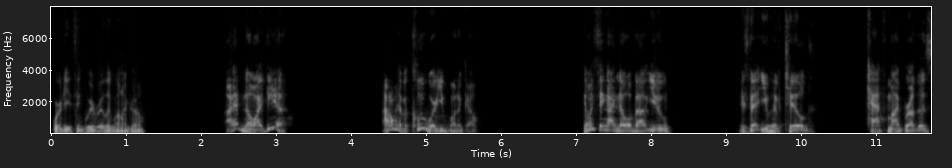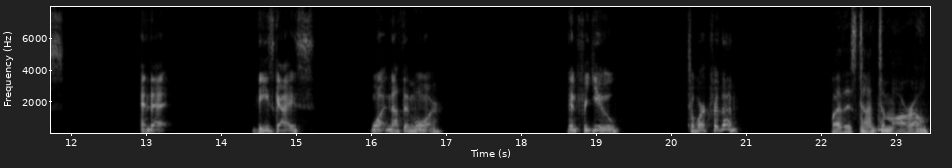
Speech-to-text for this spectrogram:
Where do you think we really want to go? I have no idea. I don't have a clue where you want to go. The only thing I know about you is that you have killed half my brothers and that these guys want nothing more than for you to work for them. By this time tomorrow,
